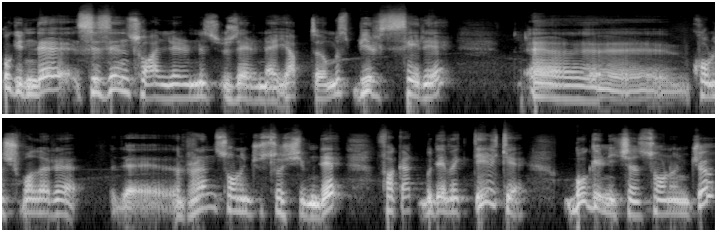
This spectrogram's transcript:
Bugün de sizin sualleriniz üzerine yaptığımız bir seri e, konuşmaların sonuncusu şimdi. Fakat bu demek değil ki bugün için sonuncu,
